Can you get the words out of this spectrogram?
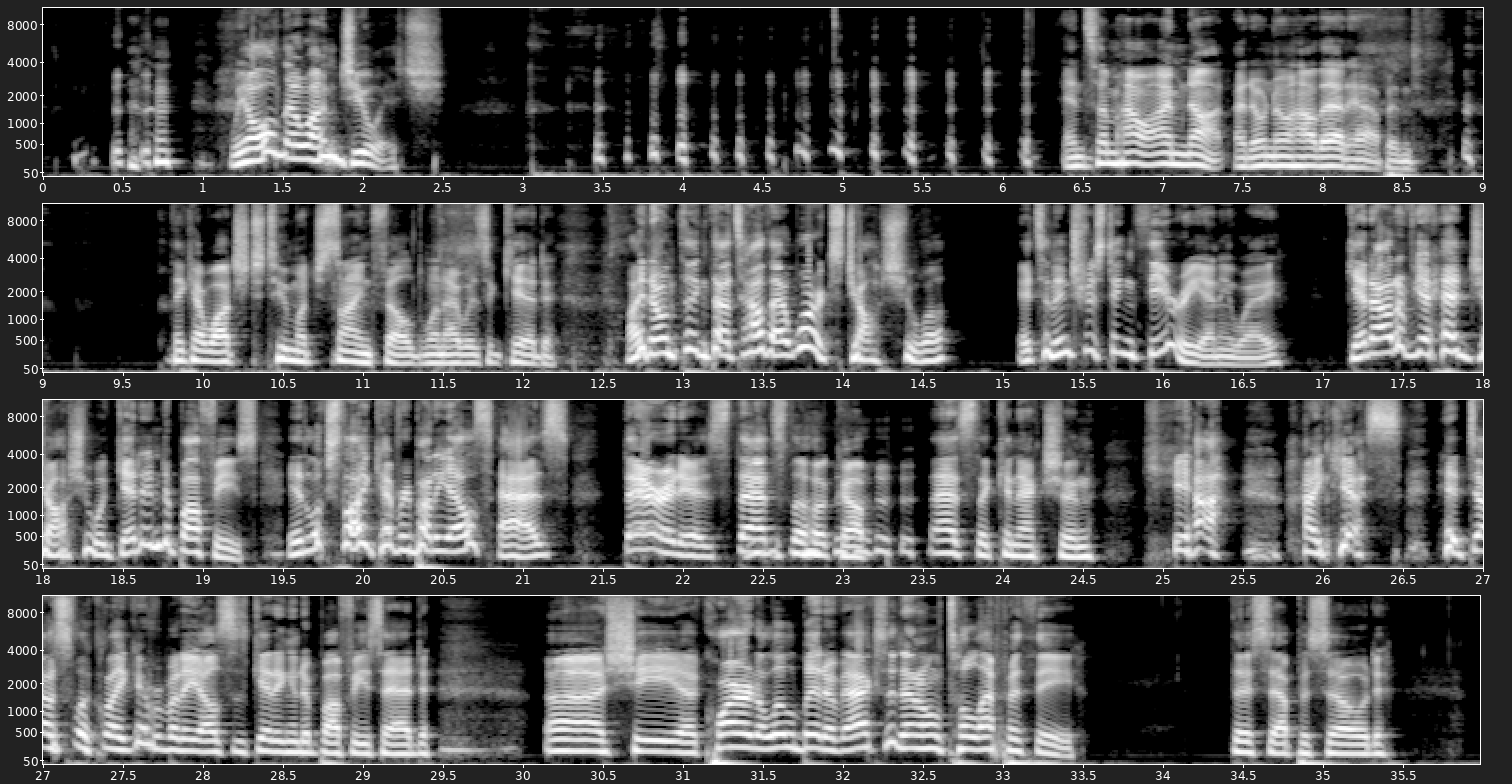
we all know I'm Jewish. and somehow I'm not. I don't know how that happened. I think I watched too much Seinfeld when I was a kid. I don't think that's how that works, Joshua. It's an interesting theory, anyway. Get out of your head, Joshua. Get into Buffy's. It looks like everybody else has. There it is. That's the hookup. That's the connection. Yeah, I guess it does look like everybody else is getting into Buffy's head. Uh, she acquired a little bit of accidental telepathy this episode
